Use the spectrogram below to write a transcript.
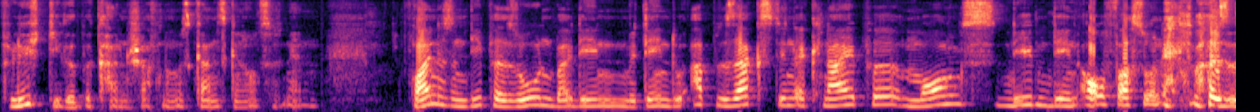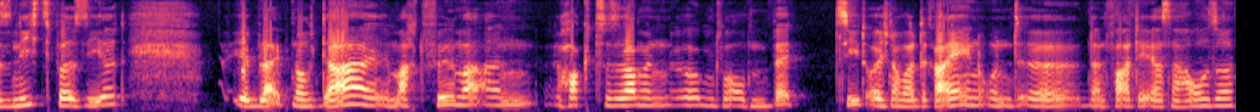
Flüchtige Bekanntschaften, um es ganz genau zu nennen. Freunde sind die Personen, bei denen, mit denen du absackst in der Kneipe, morgens neben denen aufwachst und etwas ist nichts passiert ihr bleibt noch da, ihr macht Filme an, hockt zusammen irgendwo auf dem Bett, zieht euch noch was rein und äh, dann fahrt ihr erst nach Hause,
